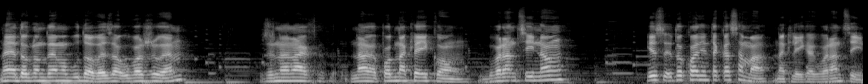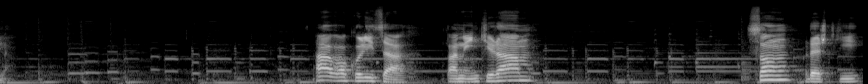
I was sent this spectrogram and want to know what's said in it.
nawet oglądałem obudowę, zauważyłem, że na, na, pod naklejką gwarancyjną jest dokładnie taka sama naklejka gwarancyjna. A w okolicach pamięci RAM są resztki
